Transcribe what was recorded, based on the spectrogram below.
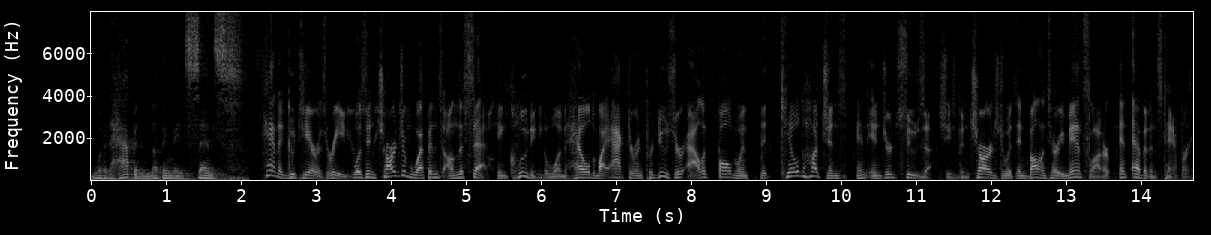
what had happened. Nothing made sense. Hannah Gutierrez Reed was in charge of weapons on the set, including the one held by actor and producer Alec Baldwin that killed Hutchins and injured Souza. She's been charged with involuntary manslaughter and evidence tampering.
